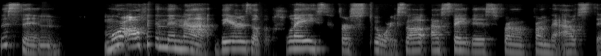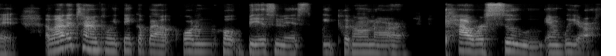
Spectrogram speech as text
Listen, more often than not, there's a place for story. So I'll, I'll, say this from from the outset. A lot of times when we think about quote unquote business, we put on our power suit and we are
